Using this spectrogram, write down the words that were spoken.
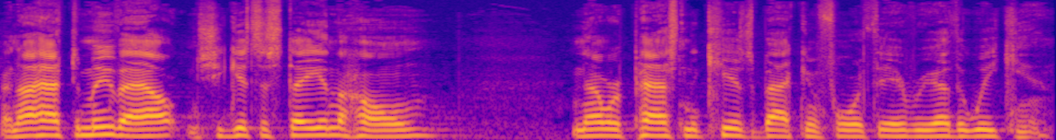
And I have to move out, and she gets to stay in the home. Now we're passing the kids back and forth every other weekend.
